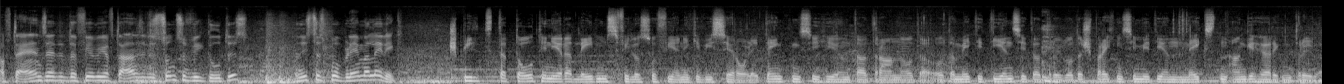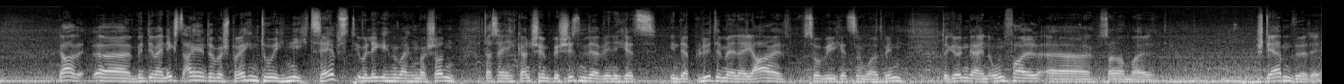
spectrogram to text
auf der einen Seite, dafür habe ich auf der anderen Seite so und so viel Gutes, dann ist das Problem erledigt. Spielt der Tod in Ihrer Lebensphilosophie eine gewisse Rolle? Denken Sie hier und da dran oder, oder meditieren Sie darüber oder sprechen Sie mit Ihren nächsten Angehörigen drüber? Ja, äh, mit meinen nächsten Angehörigen darüber sprechen tue ich nicht. Selbst überlege ich mir manchmal schon, dass es eigentlich ganz schön beschissen wäre, wenn ich jetzt in der Blüte meiner Jahre, so wie ich jetzt nochmal bin, durch irgendeinen Unfall, äh, sagen wir mal, sterben würde.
